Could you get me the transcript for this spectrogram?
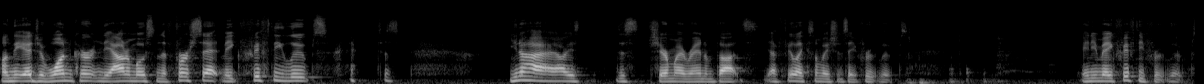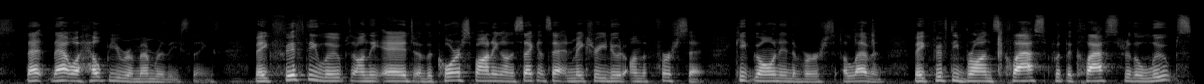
on the edge of one curtain, the outermost in the first set. Make 50 loops. just, you know how I always just share my random thoughts? I feel like somebody should say Fruit Loops. And you make 50 Fruit Loops. That, that will help you remember these things. Make 50 loops on the edge of the corresponding on the second set and make sure you do it on the first set. Keep going into verse 11. Make 50 bronze clasps, put the clasps through the loops,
